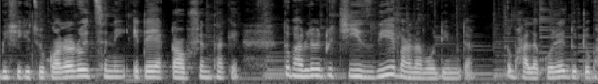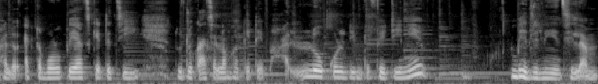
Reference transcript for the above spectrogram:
বেশি কিছু করারও ইচ্ছে নেই, এটাই একটা অপশন থাকে। তো ভাবলাম একটু চিজ দিয়ে বানাবো ডিমটা। তো ভালো করে দুটো ভালো, একটা বড় পেঁয়াজ কেটেছি, দুটো কাঁচা লঙ্কা কেটে ভালো করে ডিমটা ফেটিয়ে নিয়ে ভেজে নিয়েছিলাম।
